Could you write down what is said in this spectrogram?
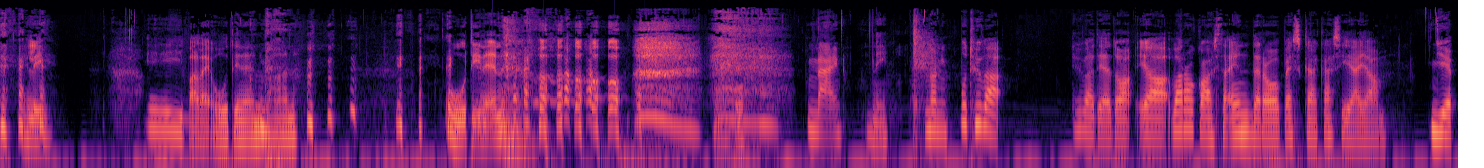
Eli ei valeuutinen, vaan uutinen. Niin kuin, Näin. niin. No niin. Mutta hyvä, hyvä tietoa. Ja varokaa sitä enteroa, peskää käsiä ja Jep.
